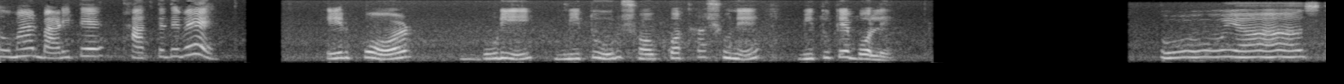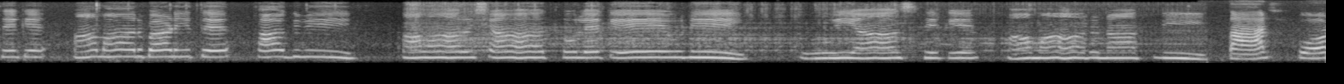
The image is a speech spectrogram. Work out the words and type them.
তোমার বাড়িতে থাকতে দেবে? এরপর বুড়ি মিতুর সব কথা শুনে মিতুকে বলে তুই আজ থেকে আমার বাড়িতে থাকবি। আমার সাথ হলে কেউ নেই। তুই আজ থেকে আমার নাতনি। তারপর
